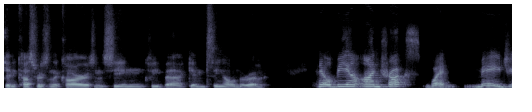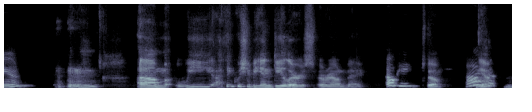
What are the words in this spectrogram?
getting customers in the cars and seeing feedback and seeing all on the road. And it'll be on trucks. What May, June? um, we I think we should be in dealers around May. Okay. So awesome. yeah.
